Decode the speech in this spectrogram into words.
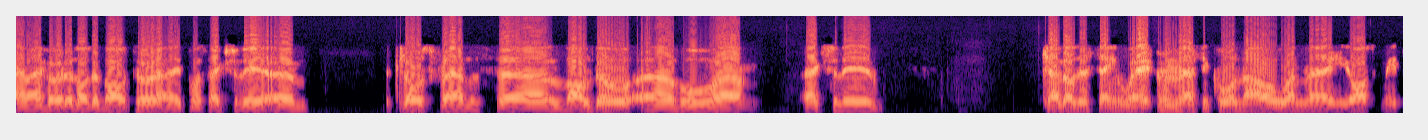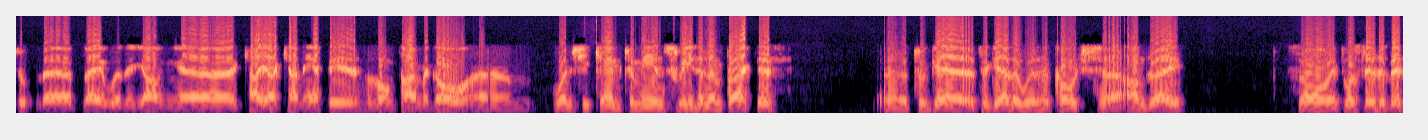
and I heard a lot about her, and it was actually um, close friends uh, Valdo, uh, who um, actually kind of the same way as he called now when uh, he asked me to uh, play with a young uh, Kaya Kanepi a long time ago um, when she came to me in Sweden and practice uh, to get, together with her coach uh, Andre. So it was a little bit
